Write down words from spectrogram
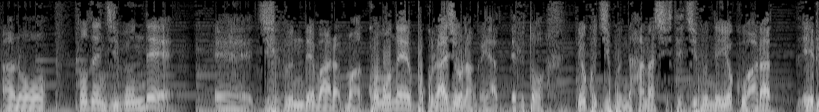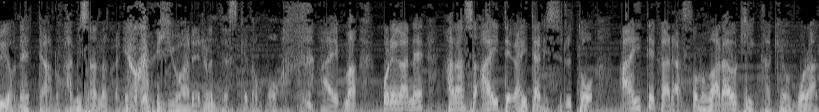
あの、当然自分でえー、自分で笑、まあ、このね、僕ラジオなんかやってると、よく自分で話して自分でよく笑えるよねってあの、神さんなんかによく言われるんですけども、はい。まあ、これがね、話す相手がいたりすると、相手からその笑うきっかけをもらっ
